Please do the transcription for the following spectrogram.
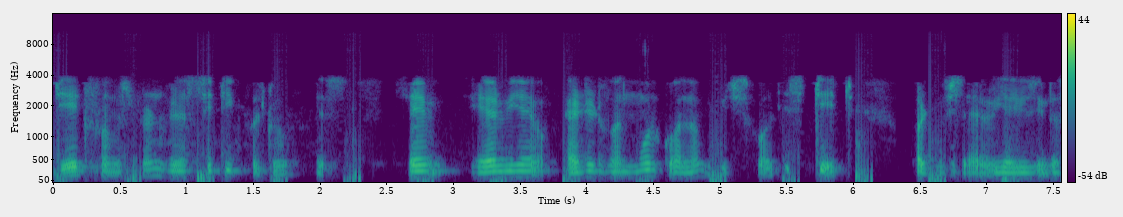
state from student where city equal to this. Same here we have added one more column which is called state but uh, we are using the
